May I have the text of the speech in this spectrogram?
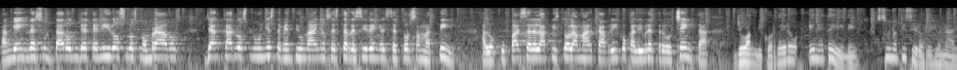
También resultaron detenidos los nombrados Carlos Núñez, de 21 años, este reside en el sector San Martín, al ocupársele la pistola marca Abrico calibre 380. Giovanni Cordero, NTN, su noticiero regional.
